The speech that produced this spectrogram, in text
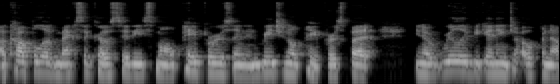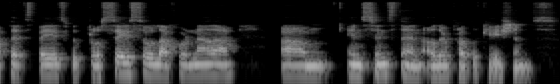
a couple of Mexico City small papers and in regional papers, but you know, really beginning to open up that space with Proceso, La Jornada, um, and since then other publications.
